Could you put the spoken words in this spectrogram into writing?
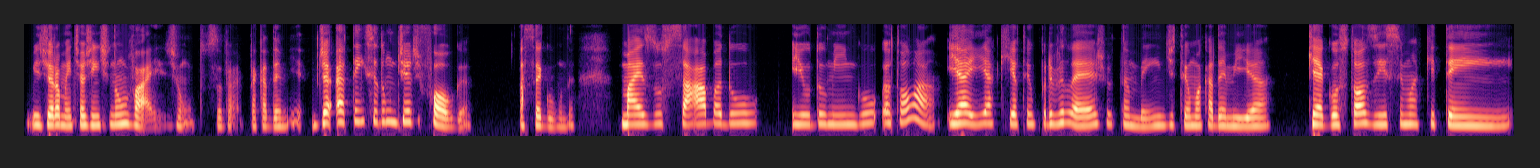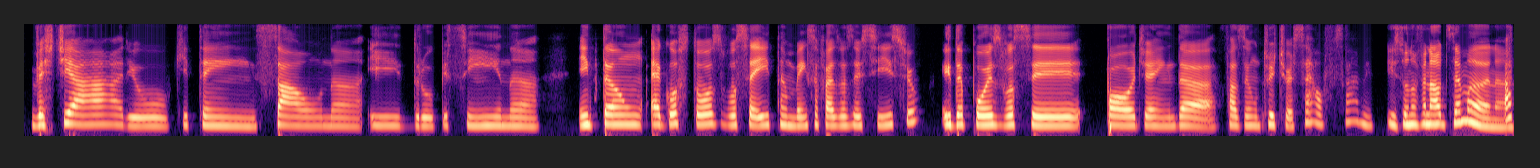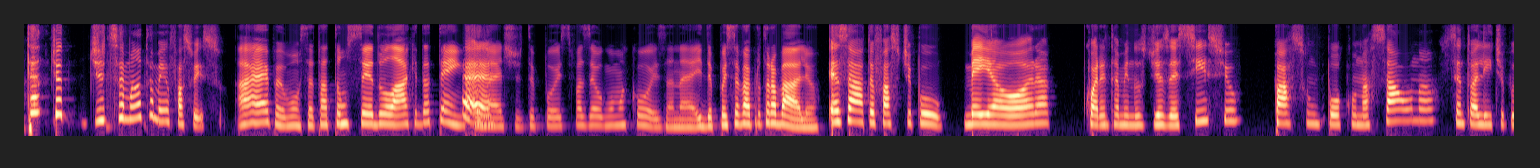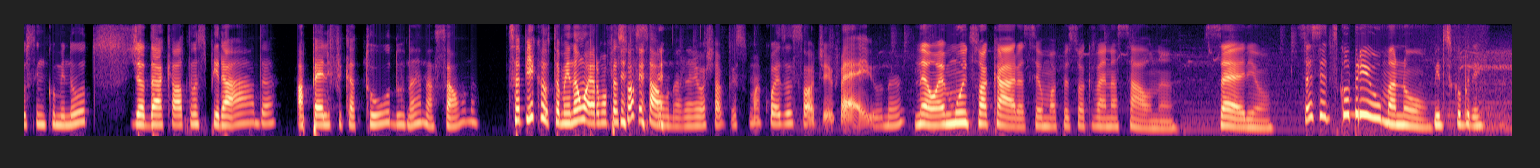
e geralmente a gente não vai juntos pra academia. Já, eh, tem sido um dia de folga, a segunda. Mas o sábado e o domingo eu tô lá. E aí aqui eu tenho o privilégio também de ter uma academia que é gostosíssima, que tem vestiário, que tem sauna, hidro, piscina. Então é gostoso você ir também, você faz o exercício e depois você pode ainda fazer um treat yourself, sabe? Isso no final de semana. Até no dia, dia de semana também eu faço isso. Ah, é? Bom, você tá tão cedo lá que dá tempo, é. né? De depois fazer alguma coisa, né? E depois você vai pro trabalho. Exato, eu faço tipo meia hora, 40 minutos de exercício, passo um pouco na sauna, sento ali tipo cinco minutos, já dá aquela transpirada, a pele fica tudo, né, na sauna. Sabia que eu também não era uma pessoa sauna, né? Eu achava que isso é uma coisa só de velho, né? Não, é muito sua cara ser uma pessoa que vai na sauna. Sério. Você se descobriu, Manu. Me descobri.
